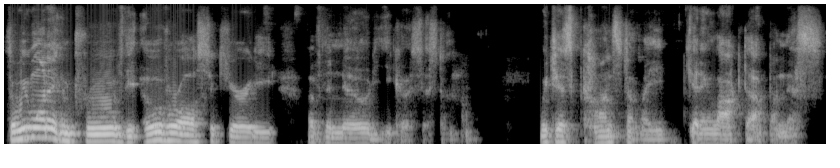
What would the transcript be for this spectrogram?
So we want to improve the overall security of the node ecosystem, which is constantly getting locked up on this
